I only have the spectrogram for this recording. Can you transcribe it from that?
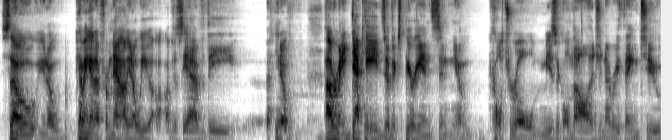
so you know, coming at it from now, you know, we obviously have the, you know, however many decades of experience and you know cultural musical knowledge and everything to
